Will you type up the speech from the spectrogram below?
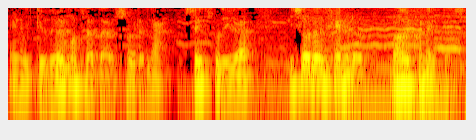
en el que debemos tratar sobre la sexualidad y sobre el género. No desconectes.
